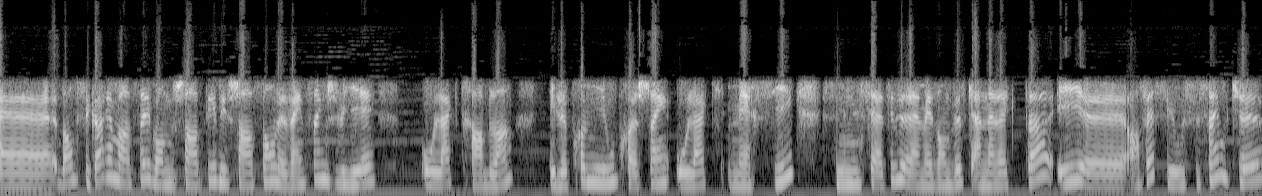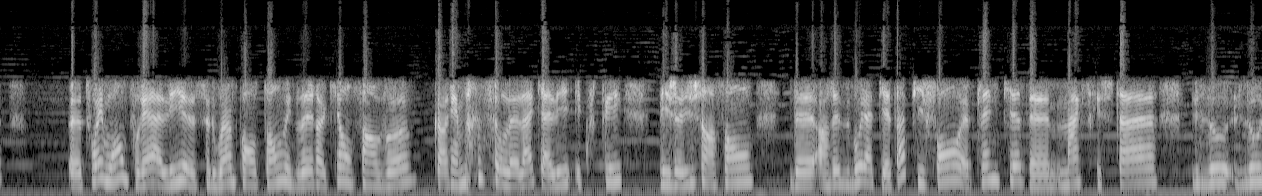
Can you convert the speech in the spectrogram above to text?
Euh, donc, c'est carrément ça. Ils vont nous chanter des chansons le 25 juillet au lac Tremblant et le 1er août prochain au lac Mercier. C'est une initiative de la maison de disque Analecta et euh, en fait, c'est aussi simple que euh, toi et moi, on pourrait aller euh, se louer un ponton et dire, OK, on s'en va carrément sur le lac, aller écouter les jolies chansons de Angèle Dubois et la Pieta, puis ils font euh, plein de pièces de Max Richter, Ludo, Ludo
